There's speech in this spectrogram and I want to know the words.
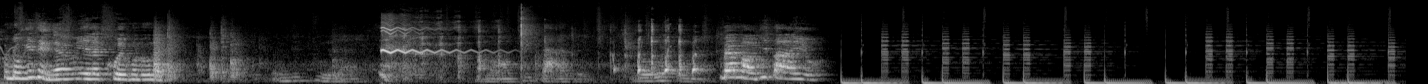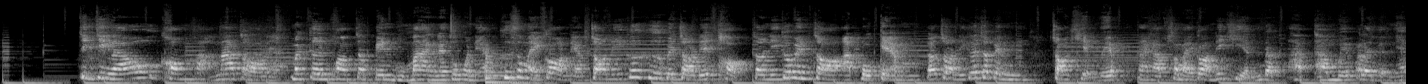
คนดูคิดถึงไงมีอะไรคุยกับคนดูหน่อยมันไม่คืออะไรนอนที่ตาเลยรู้ว่าตรงไหน แม่เมาที่ตายอยู่ จริงๆ แล้วคอมสามหน้าจอเนี่ยมันเกินความจำเป็นผมมากเลยนะทุกวันนี้คือสมัยก่อนเนี่ยจอนี้ก็คือเป็นจอเดสก์ท็อปจอนี้ก็เป็นจออัดโปรแกรม แล้วจอนี้ก็จะเป็นจอเขียนเว็บนะครับสมัยก่อนที่เขียนแบบหัดทำเว็บอะไรแบบนี้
